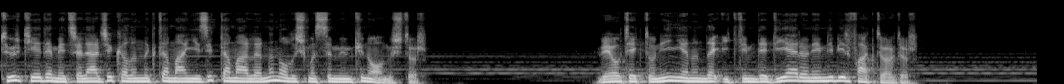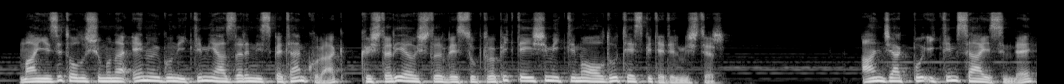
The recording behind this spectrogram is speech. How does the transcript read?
Türkiye'de metrelerce kalınlıkta manyezit damarlarının oluşması mümkün olmuştur. Veotektoniğin yanında iklimde diğer önemli bir faktördür. Manyezit oluşumuna en uygun iklim yazları nispeten kurak, kışları yağışlı ve subtropik değişim iklimi olduğu tespit edilmiştir. Ancak bu iklim sayesinde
